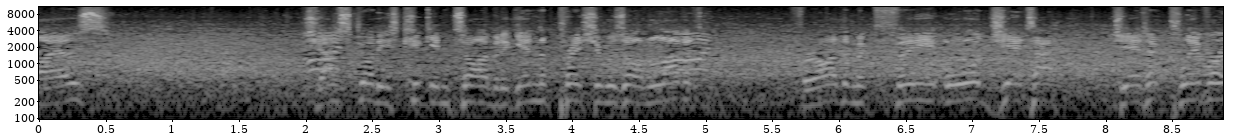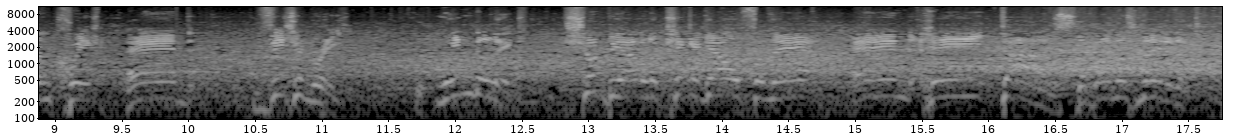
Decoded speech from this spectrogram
players. Just got his kick in time, but again the pressure was on. Love it for either McPhee or Jetta. Jetta clever and quick and visionary. Winderlich should be able to kick a goal from there, and he does. The Bombers needed it.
